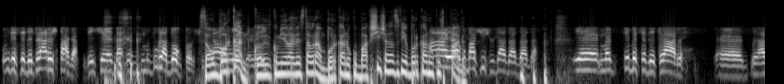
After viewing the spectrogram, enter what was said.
unde se declară șpaga. Deci uh, dacă mă duc la doctor și Sau un dau borcan, 1000 de lei- cu- cum e la restaurant. Borcanul cu bacșiș, așa să fie borcanul cu A, era șpagă. cu baxișul, da, da, da, da. E, mă, trebuie să declar uh, la,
